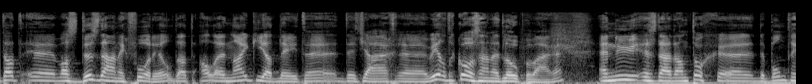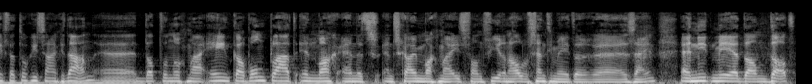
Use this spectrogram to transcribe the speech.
dat was dusdanig voordeel dat alle Nike-atleten dit jaar wereldrecords aan het lopen waren. En nu is daar dan toch, de bond heeft daar toch iets aan gedaan. dat er nog maar één carbonplaat in mag. En het en schuim mag maar iets van 4,5 centimeter eh, zijn. En niet meer dan dat.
